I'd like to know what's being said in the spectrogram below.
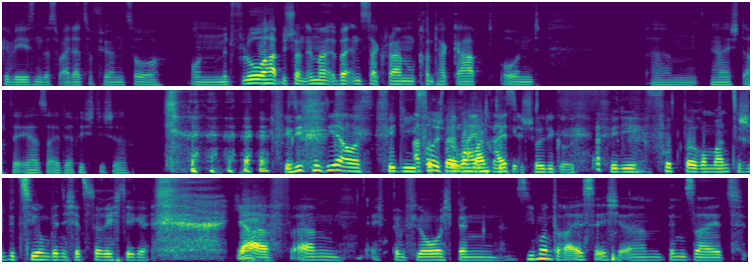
gewesen, das weiterzuführen. So. Und mit Flo habe ich schon immer über Instagram Kontakt gehabt und ähm, ja, ich dachte, er sei der richtige Wie sieht es mit dir aus? Für die Achso, ich bin 31, Entschuldigung. Für die footballromantische Beziehung bin ich jetzt der Richtige. Ja, ähm, ich bin Flo, ich bin 37, ähm, bin seit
